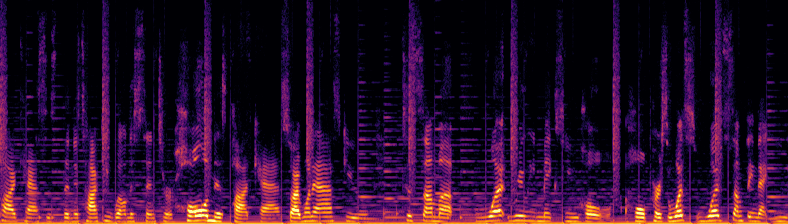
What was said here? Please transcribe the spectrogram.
podcast is the Nataki Wellness Center Wholeness Podcast. So I want to ask you to sum up what really makes you whole, a whole person. What's what's something that you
